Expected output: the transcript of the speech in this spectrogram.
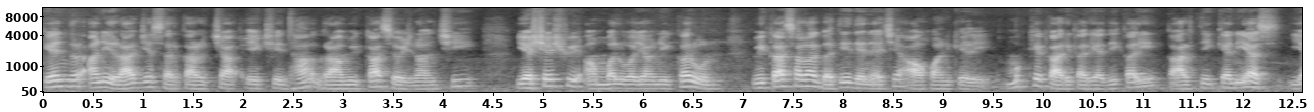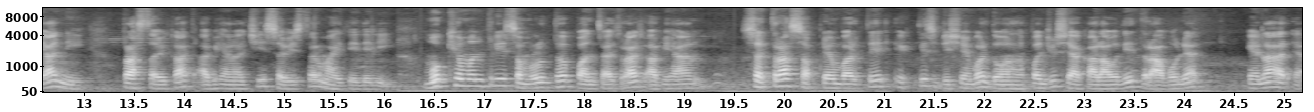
केंद्र आणि राज्य सरकारच्या एकशे दहा ग्रामविकास योजनांची यशस्वी अंमलबजावणी करून विकासाला गती देण्याचे आवाहन केले. मुख्य कार्यकारी अधिकारी कार्तिकेन यस यांनी प्रास्ताविकात अभियानाची सविस्तर माहिती दिली. मुख्यमंत्री समृद्ध पंचायत राज अभियान सतरा सप्टेंबर ते एकतीस डिसेंबर दोन हजार पंचवीस या कालावधीत राबवण्यात येणाऱ्या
